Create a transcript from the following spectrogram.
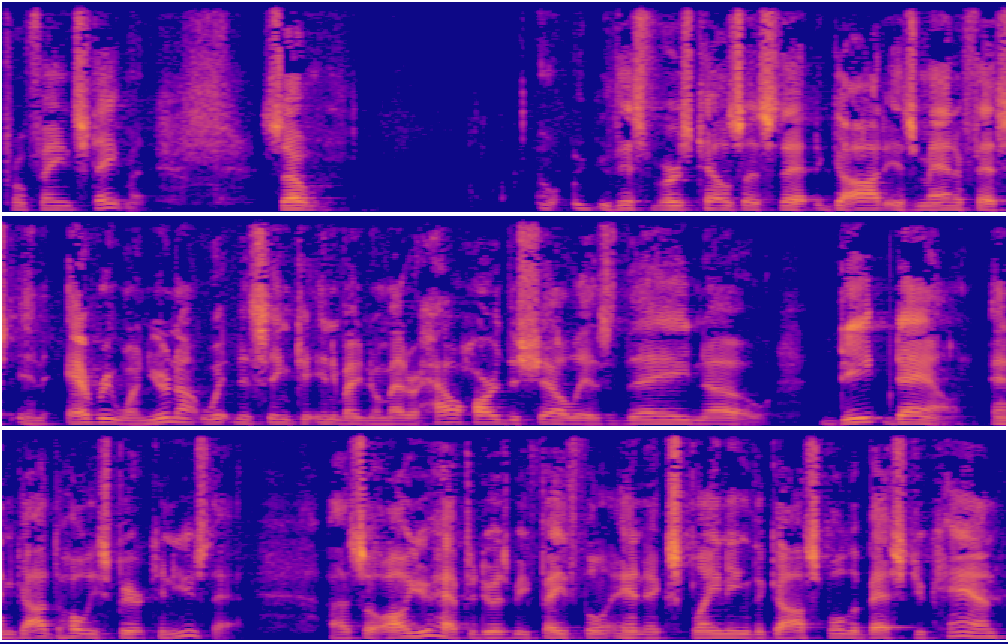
profane statement. So, this verse tells us that God is manifest in everyone. You're not witnessing to anybody, no matter how hard the shell is, they know deep down, and God the Holy Spirit can use that. Uh, so all you have to do is be faithful in explaining the gospel the best you can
